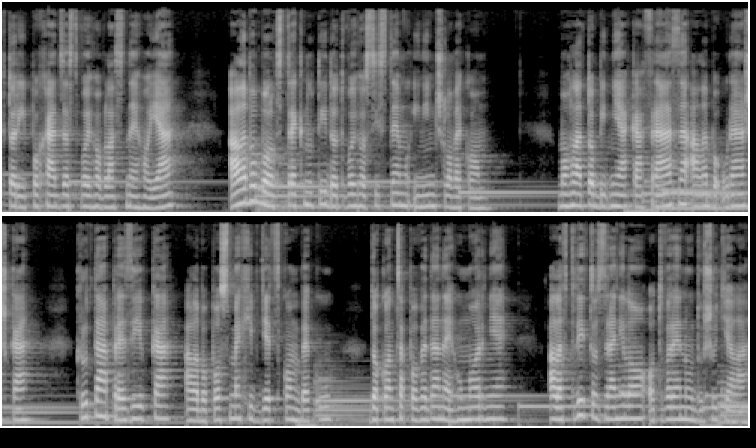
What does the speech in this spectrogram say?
ktorý pochádza z tvojho vlastného ja, alebo bol vstreknutý do tvojho systému iným človekom. Mohla to byť nejaká fráza alebo urážka, Krutá prezývka alebo posmechy v detskom veku, dokonca povedané humorne, ale vtedy to zranilo otvorenú dušu tela.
